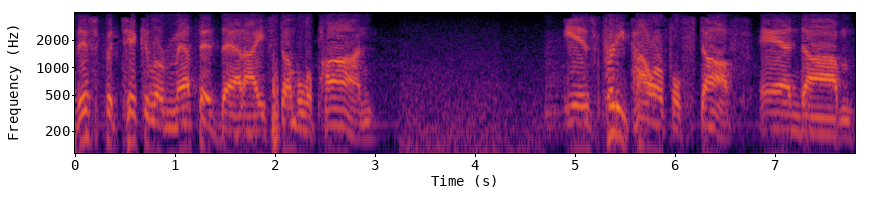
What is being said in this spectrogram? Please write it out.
this particular method that I stumble upon is pretty powerful stuff. And um,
